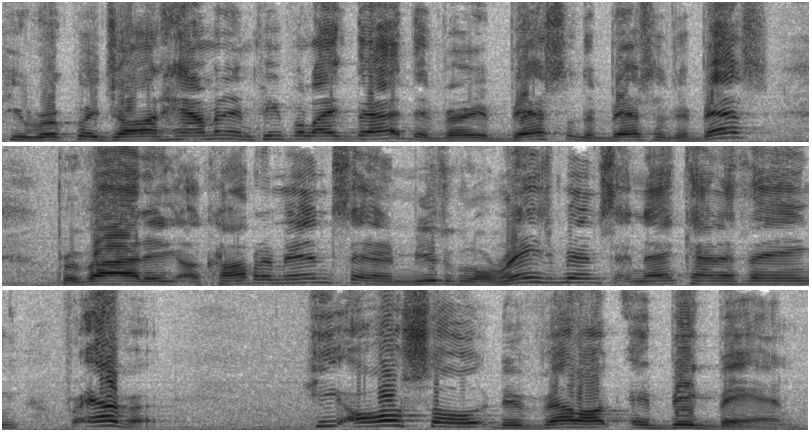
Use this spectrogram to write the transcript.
he worked with John Hammond and people like that, the very best of the best of the best, providing accompaniments and musical arrangements and that kind of thing forever. He also developed a big band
